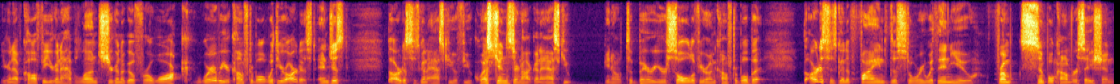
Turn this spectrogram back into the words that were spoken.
You're going to have coffee. You're going to have lunch. You're going to go for a walk wherever you're comfortable with your artist, and just the artist is going to ask you a few questions. They're not going to ask you, you know, to bare your soul if you're uncomfortable, but the artist is going to find the story within you from simple conversation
